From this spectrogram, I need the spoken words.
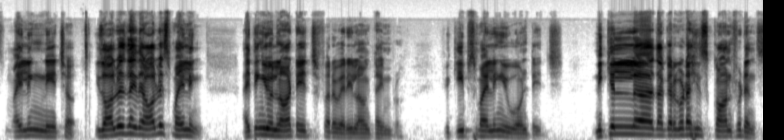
smiling nature is always like they always smiling I think you will not age for a very long time bro you keep smiling you won't age Nikhil దగ్గర కూడా హిస్ కాన్ఫిడెన్స్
